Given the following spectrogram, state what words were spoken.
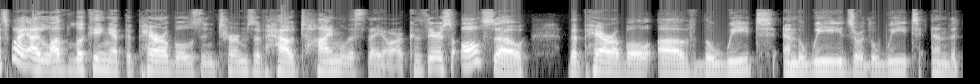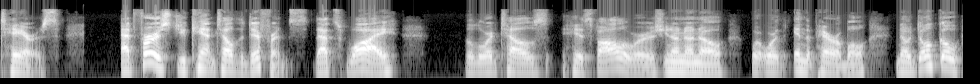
That's why I love looking at the parables in terms of how timeless they are, because there's also the parable of the wheat and the weeds or the wheat and the tares. At first, you can't tell the difference. That's why the Lord tells his followers, you know, no, no, or, or in the parable, no, don't go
